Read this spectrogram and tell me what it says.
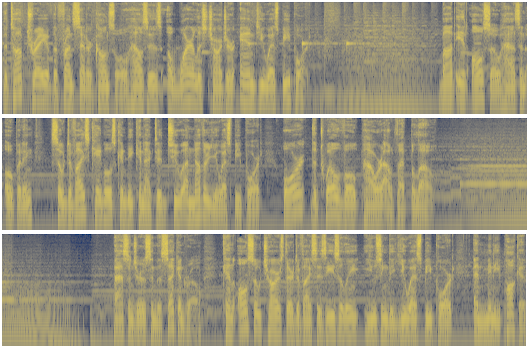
The top tray of the front center console houses a wireless charger and USB port. But it also has an opening so device cables can be connected to another USB port or the 12-volt power outlet below. Passengers in the second row can also charge their devices easily using the USB port and mini pocket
